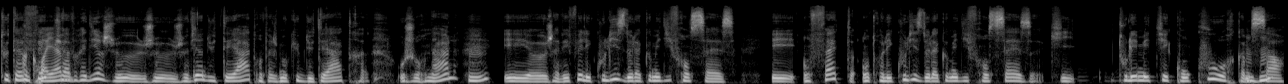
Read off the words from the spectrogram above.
Tout à incroyables. fait. à vrai dire, je, je, viens du théâtre, enfin, je m'occupe du théâtre au journal, mmh. et euh, j'avais fait les coulisses de la comédie française. Et en fait, entre les coulisses de la comédie française, qui tous les métiers concourent comme Mhm. ça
